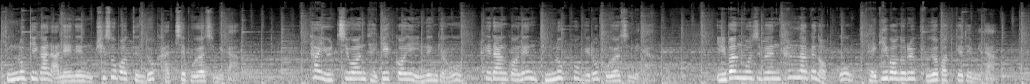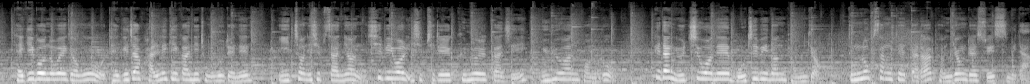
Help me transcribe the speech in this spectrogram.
등록 기간 안에는 취소 버튼도 같이 보여집니다. 타 유치원 대기권이 있는 경우 해당 건은 등록 포기로 보여집니다. 일반 모집은 탈락은 없고 대기 번호를 부여받게 됩니다. 대기 번호의 경우 대기자 관리 기간이 종료되는 2024년 12월 27일 금요일까지 유효한 번호로 해당 유치원의 모집 인원 변경, 등록 상태에 따라 변경될 수 있습니다.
